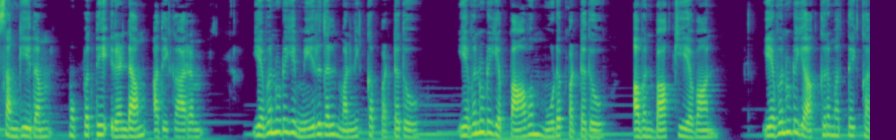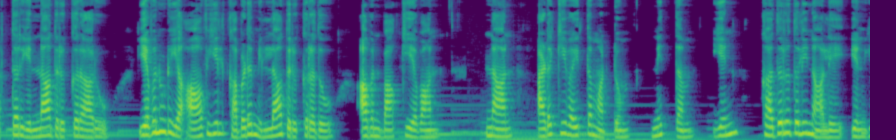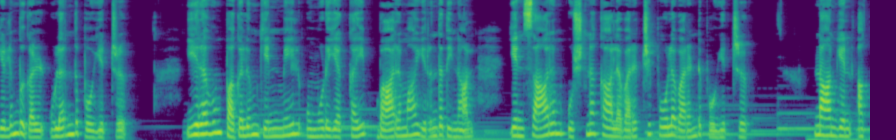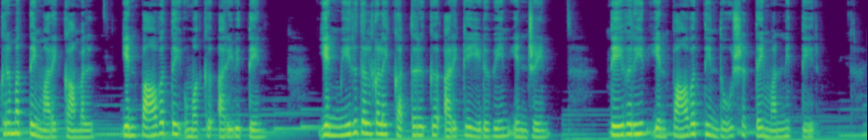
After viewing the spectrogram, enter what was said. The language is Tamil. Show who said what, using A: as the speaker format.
A: சங்கீதம் முப்பத்தி இரண்டாம் அதிகாரம். எவனுடைய மீறுதல் மன்னிக்கப்பட்டதோ எவனுடைய பாவம் மூடப்பட்டதோ அவன் பாக்கியவான். எவனுடைய அக்கிரமத்தை கர்த்தர் எண்ணாதிருக்கிறாரோ எவனுடைய ஆவியில் கபடம் இல்லாதிருக்கிறதோ அவன் பாக்கியவான். நான் அடக்கி வைத்த மட்டும் நித்தம் என் கதறுதலினாலே என் எலும்புகள் உலர்ந்து போயிற்று. இரவும் பகலும் என்மேல் உம்முடைய கை பாரமாயிருந்ததினால் என் சாரம் உஷ்ணகால வறட்சி போல வறண்டு போயிற்று. நான் என் அக்கிரமத்தை மறைக்காமல் என் பாவத்தை உமக்கு அறிவித்தேன். என் மீறுதல்களை கத்தருக்கு அறிக்கையிடுவேன் என்றேன். தேவரீர் என் பாவத்தின் தோஷத்தை மன்னித்தீர்.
